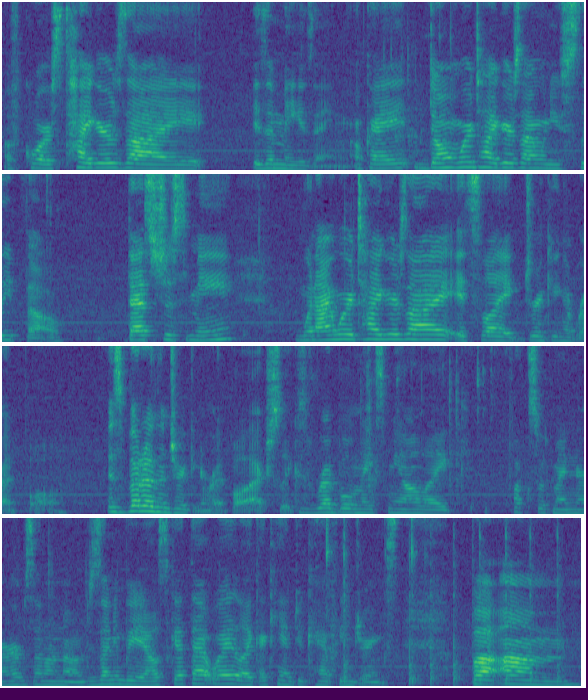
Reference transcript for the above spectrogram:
of course, tiger's eye is amazing, okay? Don't wear tiger's eye when you sleep, though. That's just me. When I wear tiger's eye, it's like drinking a Red Bull. It's better than drinking a Red Bull, actually, because Red Bull makes me all like, fucks with my nerves. I don't know. Does anybody else get that way? Like, I can't do caffeine drinks. But, um,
